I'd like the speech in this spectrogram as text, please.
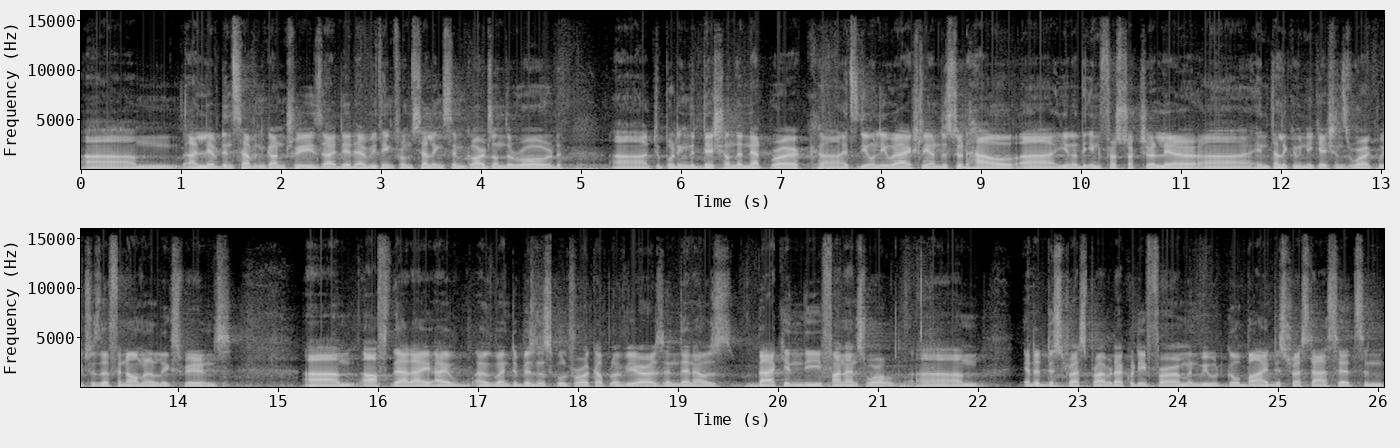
Um, I lived in seven countries. I did everything from selling SIM cards on the road uh, to putting the dish on the network. Uh, it's the only way I actually understood how uh, you know the infrastructure layer uh, in telecommunications worked, which was a phenomenal experience. Um, after that, I, I, I, went to business school for a couple of years, and then I was back in the finance world um, at a distressed private equity firm, and we would go buy distressed assets and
